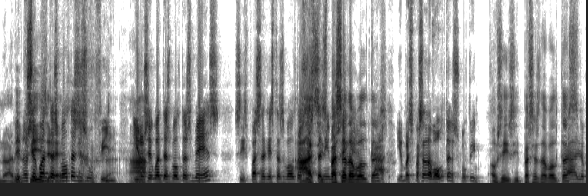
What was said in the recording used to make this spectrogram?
No, ha dit no sé fills, quantes eh? voltes és un fill, Ah. i no sé quantes voltes més, si es passa aquestes voltes Ah, és si es passa no sé de què. voltes- Ah, jo em vaig passar de voltes, escolti'm. O sigui, si et passes de voltes, Ah, dius,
